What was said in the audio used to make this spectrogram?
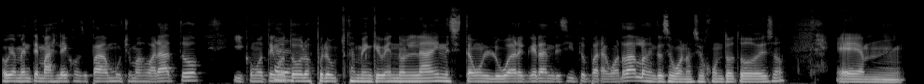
Obviamente más lejos se paga mucho más barato y como tengo todos los productos también que vendo online, necesitaba un lugar grandecito para guardarlos, entonces bueno, se juntó todo eso. Em,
